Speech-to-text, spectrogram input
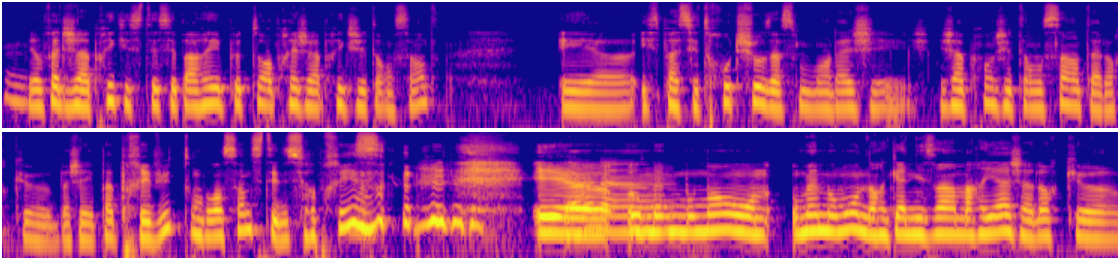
Mm. Et en fait, j'ai appris qu'ils s'étaient séparés et peu de temps après, j'ai appris que j'étais enceinte. Et euh, il se passait trop de choses à ce moment-là. J'apprends que j'étais enceinte alors que bah, j'avais pas prévu de tomber enceinte, c'était une surprise. et euh, au, même moment, on, au même moment, on organisait un mariage alors que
